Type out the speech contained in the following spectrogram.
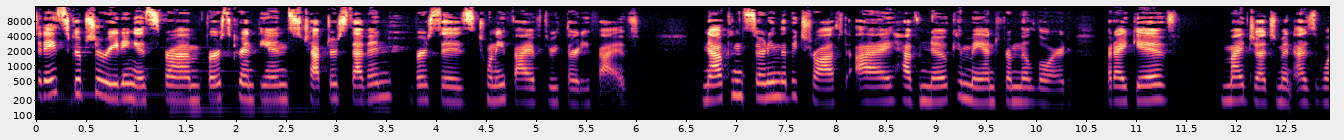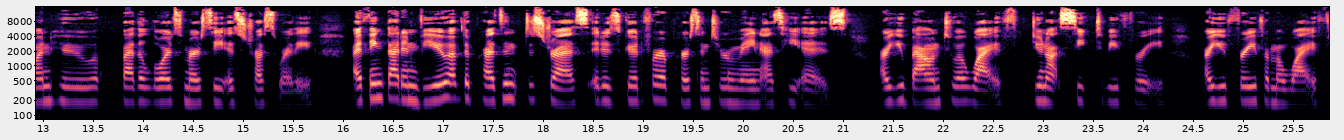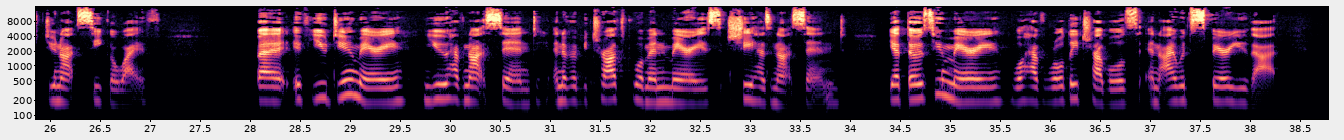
Today's scripture reading is from 1 Corinthians chapter 7 verses 25 through 35. Now concerning the betrothed I have no command from the Lord, but I give my judgment as one who by the Lord's mercy is trustworthy. I think that in view of the present distress it is good for a person to remain as he is. Are you bound to a wife? Do not seek to be free. Are you free from a wife? Do not seek a wife. But if you do marry, you have not sinned, and if a betrothed woman marries, she has not sinned. Yet those who marry will have worldly troubles, and I would spare you that.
